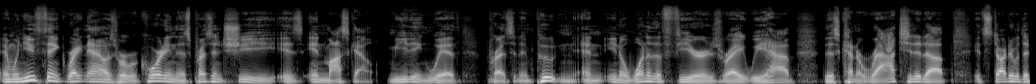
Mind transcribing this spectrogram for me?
And when you think right now as we're recording this, President Xi is in Moscow meeting with President Putin. And you know, one of the fears, right? We have this kind of ratcheted up. It started with the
